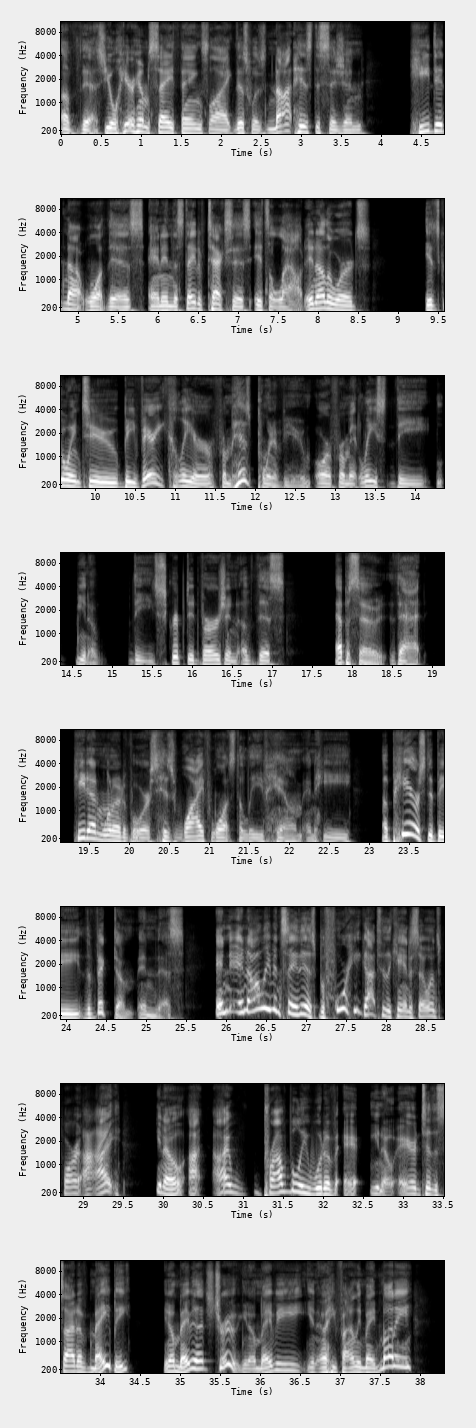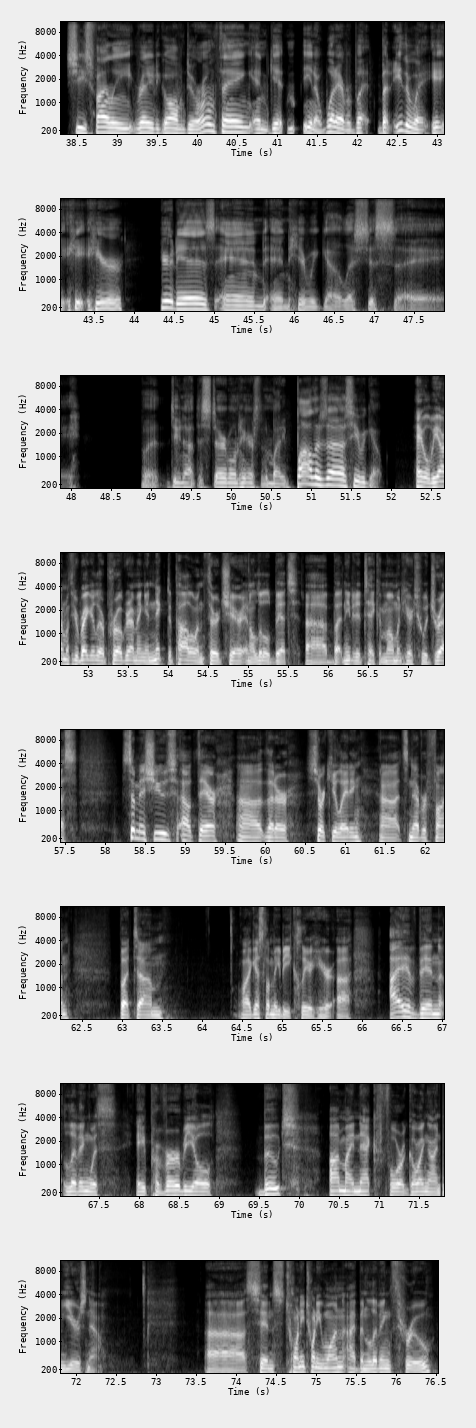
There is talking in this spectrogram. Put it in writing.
of this. You'll hear him say things like, this was not his decision. He did not want this. And in the state of Texas, it's allowed. In other words, it's going to be very clear from his point of view, or from at least the, you know, the scripted version of this episode, that he doesn't want a divorce. His wife wants to leave him, and he appears to be the victim in this. And and I'll even say this before he got to the Candace Owens part, I, you know, I I probably would have eh, you know erred to the side of maybe, you know, maybe that's true. You know, maybe you know he finally made money. She's finally ready to go off and do her own thing and get you know whatever. But but either way, here here it is, and and here we go. Let's just say, but do not disturb on here so nobody bothers us. Here we go. Hey, we'll be on with your regular programming and Nick DiPaolo in third chair in a little bit, uh, but needed to take a moment here to address some issues out there uh, that are circulating. Uh, it's never fun, but um, well, I guess let me be clear here. Uh, I have been living with a proverbial boot on my neck for going on years now. Uh, since 2021, I've been living through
